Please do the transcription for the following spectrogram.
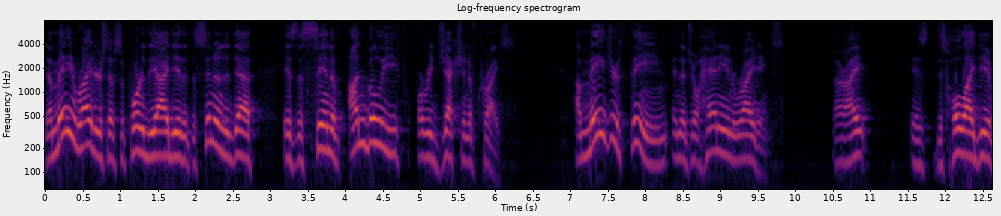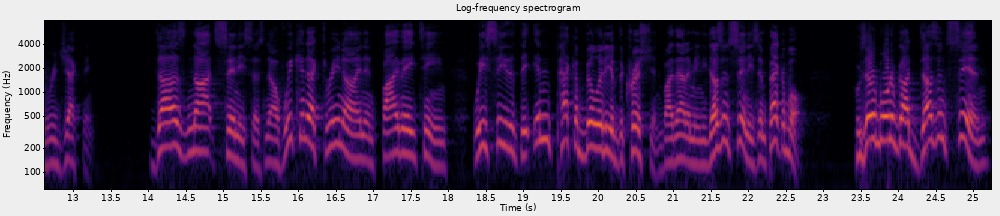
Now, many writers have supported the idea that the sin unto death is the sin of unbelief or rejection of Christ. A major theme in the Johannine writings, all right, is this whole idea of rejecting. Does not sin, he says. Now, if we connect 3 9 and 518, we see that the impeccability of the Christian, by that I mean he doesn't sin, he's impeccable. Who's ever born of God doesn't sin,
